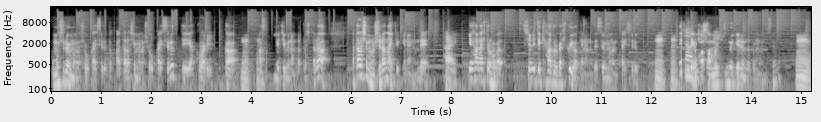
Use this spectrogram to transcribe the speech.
面白いものを紹介するとか新しいものを紹介するっていう役割が、うんうん、の一部なんだとしたら新しいものを知らないといけないので、はい、ミーハーな人の方が心理的ハードルが低いわけなのでそういうものに対する。うんうん、では、まあ、向いてるんだと思うんですよね。うん、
